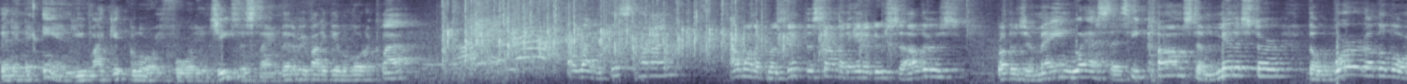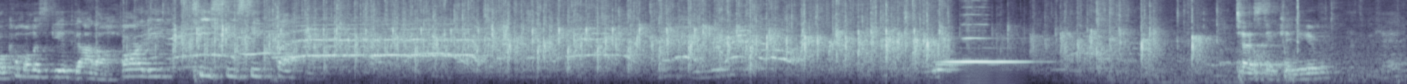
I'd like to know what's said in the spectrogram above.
that in the end you might get glory for it. In Jesus' name, let everybody give the Lord a clap. All right, at this time, I want to present the sermon and introduce the others. Brother Jermaine West as he comes to minister the word of the Lord. Come on, let's give God a hearty TCC clap. Testing, can you hear me? Yes, we can.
